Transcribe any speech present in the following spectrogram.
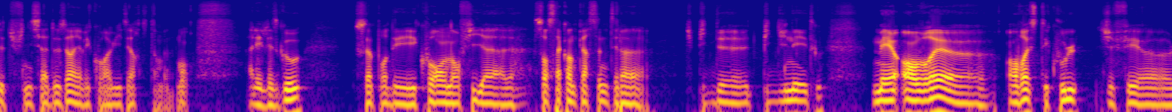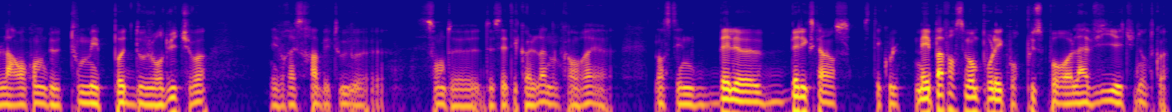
sais, tu finissais à 2 heures, il y avait cours à 8 heures, tu étais en mode bon, allez, let's go. Tout ça pour des cours en amphi à 150 personnes, tu là, tu piques, de, tu piques du nez et tout. Mais en vrai, euh, en vrai c'était cool. J'ai fait euh, la rencontre de tous mes potes d'aujourd'hui, tu vois. Mes vrais SRAB et tout euh, sont de, de cette école-là. Donc en vrai, euh, non, c'était une belle, euh, belle expérience. C'était cool. Mais pas forcément pour les cours, plus pour euh, la vie étudiante, quoi.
